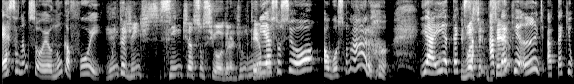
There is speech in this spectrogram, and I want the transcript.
Essa não sou eu, nunca fui Muita gente sim te associou durante um tempo. me associou ao Bolsonaro. E aí, até que, E você- até que, antes, até que um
